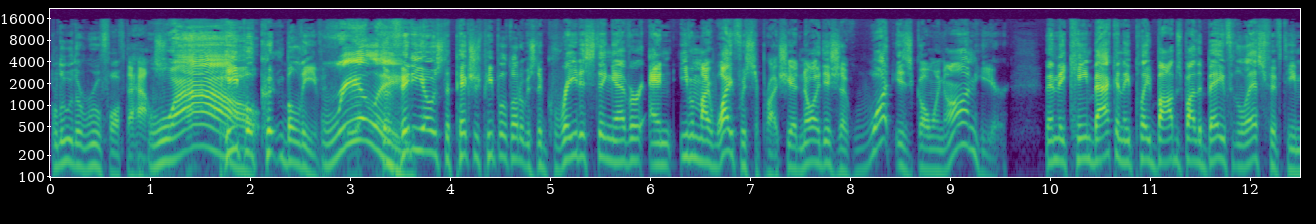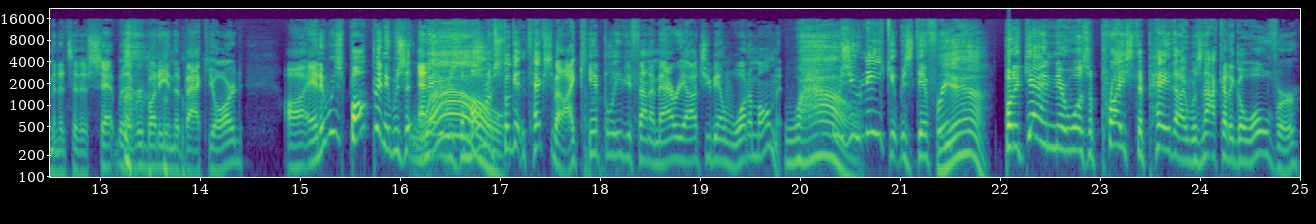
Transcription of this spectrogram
blew the roof off the house. Wow. People couldn't believe it. Really? The videos, the pictures, people thought it was the greatest thing ever. And even my wife was surprised. She had no idea. She's like, what is going on here? Then they came back and they played Bob's by the Bay for the last 15 minutes of their set with everybody in the backyard. Uh, and it was bumping. It was, and it was the moment I'm still getting texts about. it. I can't believe you found a mariachi band. What a moment! Wow. It was unique. It was different. Yeah. But again, there was a price to pay that I was not going to go over.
